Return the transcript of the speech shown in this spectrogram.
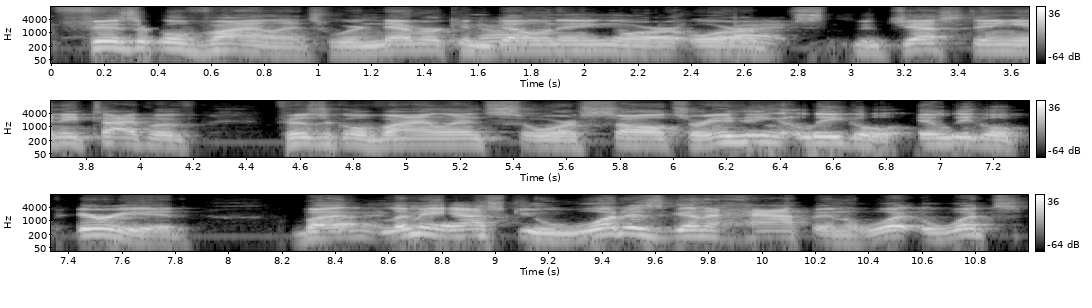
physical violence. We're never condoning no. or or right. suggesting any type of physical violence or assaults or anything illegal illegal. Period. But right. let me ask you, what is going to happen? What what's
